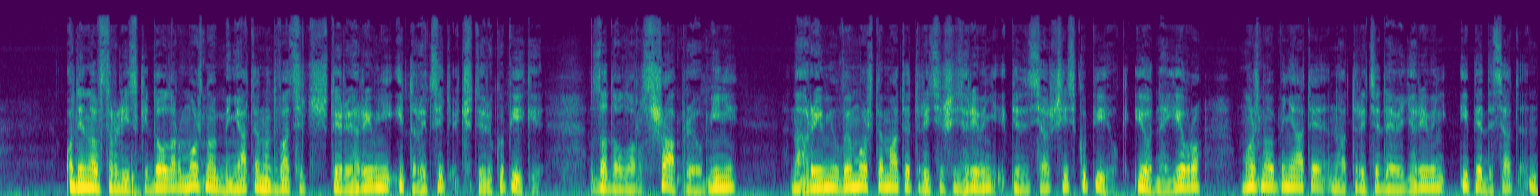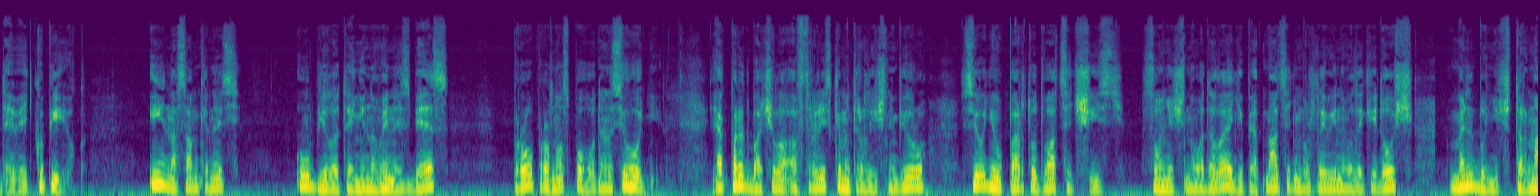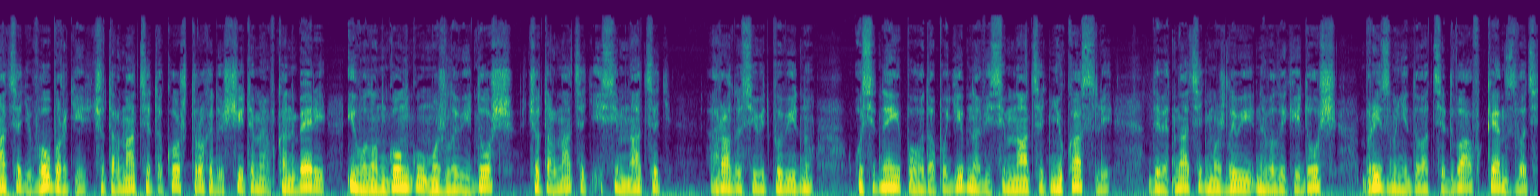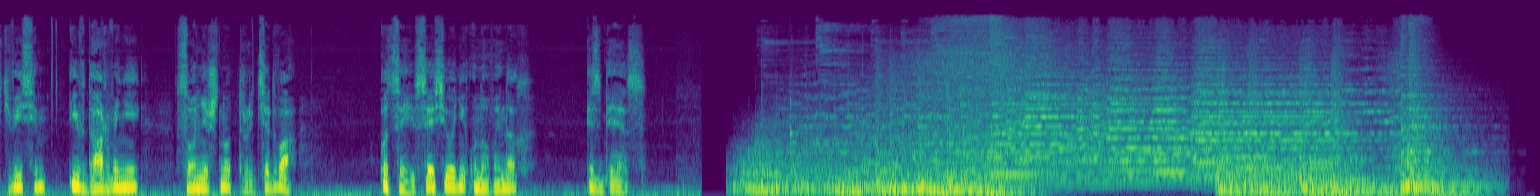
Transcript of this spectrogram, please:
Один австралійський долар можна обміняти на 24 гривні і 34 копійки. За долар США при обміні на гривню ви можете мати 36 гривень і 56 копійок, і 1 євро можна обміняти на 39 гривень і 59 копійок. І на сам кінець у бюлетені новин СБС про прогноз погоди на сьогодні. Як передбачило Австралійське метеорологічне бюро, сьогодні у Перту 26, сонячно в Аделаїді 15, можливий невеликий дощ, в Мельбурні 14, в Гоборді 14 також трохи дощитиме, в Канбері і в Олонгонгу можливий дощ 14 і 17 градусів відповідно. У Сіднеї погода подібна 18, в Ньюкаслі 19, можливий невеликий дощ, Брізмені 22, в Кенс 28 і в Дарвіні сонячно 32. Оце і все сьогодні у новинах СБС.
